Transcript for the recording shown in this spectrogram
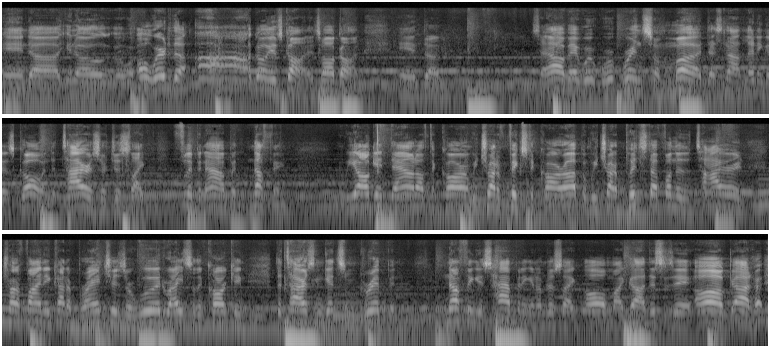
and uh, you know, oh, where did the ah go? It's gone. It's all gone." And um, say, "Oh man, we're, we're in some mud that's not letting us go, and the tires are just like flipping out, but nothing." we all get down off the car and we try to fix the car up and we try to put stuff under the tire and try to find any kind of branches or wood, right? So the car can, the tires can get some grip and nothing is happening. And I'm just like, oh my God, this is it. Oh God,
